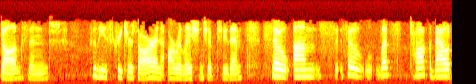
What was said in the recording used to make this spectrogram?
dogs and who these creatures are and our relationship to them. So, um, so let's talk about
